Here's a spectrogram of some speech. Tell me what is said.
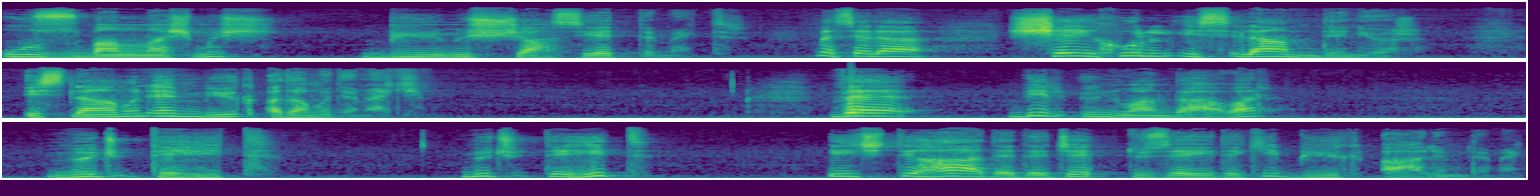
uzmanlaşmış, büyümüş şahsiyet demektir. Mesela Şeyhül İslam deniyor. İslam'ın en büyük adamı demek. Ve bir ünvan daha var. Müctehit. Müctehit içtihad edecek düzeydeki büyük alim demek.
